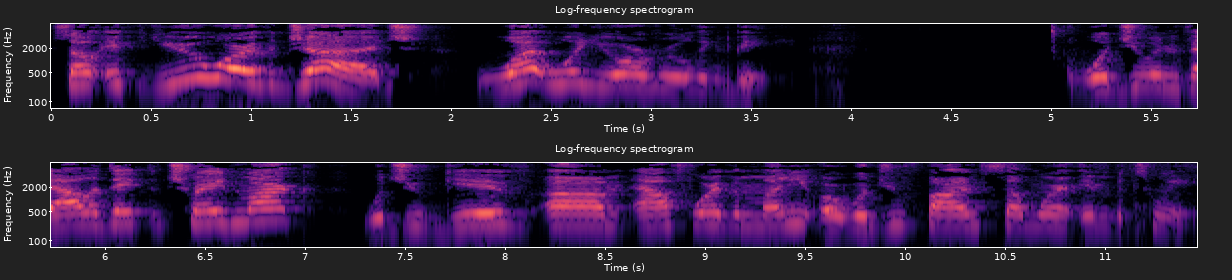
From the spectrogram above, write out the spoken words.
So if you were the judge, what would your ruling be? Would you invalidate the trademark? Would you give um, the money, or would you find somewhere in between?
